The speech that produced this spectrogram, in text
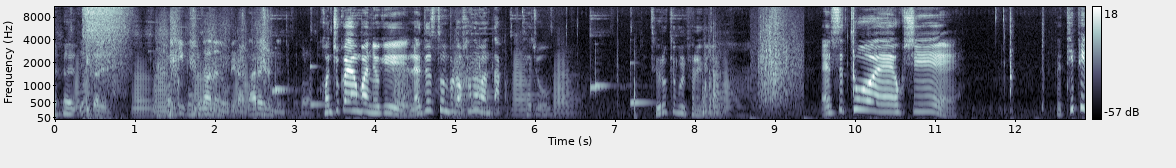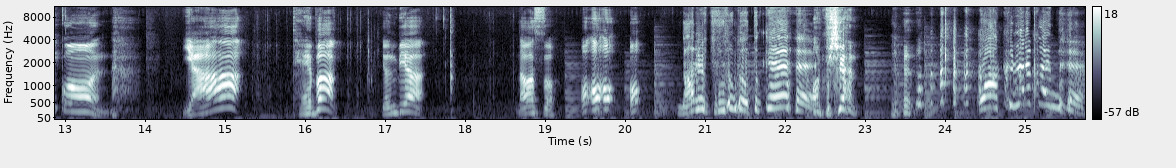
이거는 전기 공사는 우리랑 다른 있는 그거라서. 건축가 양반 여기 redstone block 하나만 딱 대줘. 더럽게 불편해 그냥 앱스토어에 혹시 그 TP권 야! 대박! 연비야 나왔어 어어어 어? 어? 나를 부르면 어떡해? 어 미안. 와 큰일 날 뻔했네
